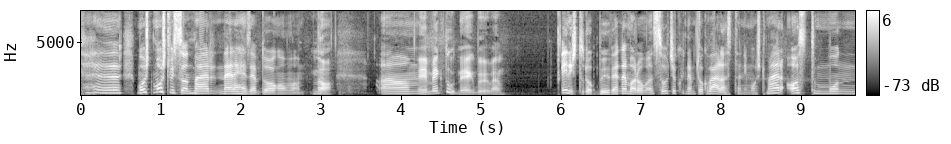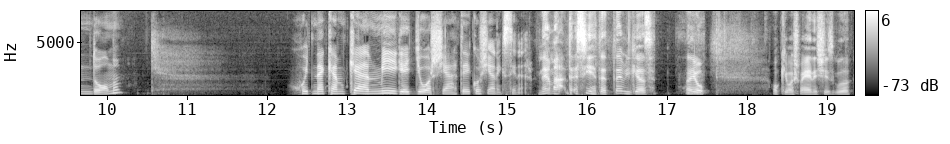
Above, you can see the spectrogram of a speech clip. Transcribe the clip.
Most, most viszont már nehezebb dolgom van. Na, um, én még tudnék bőven. Én is tudok bőven, nem arról van szó, csak hogy nem tudok választani most már. Azt mondom, hogy nekem kell még egy gyors játékos, Janik Sziner. Nem, hát ez hihetett, nem igaz. Na jó. Oké, most már én is izgulok.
